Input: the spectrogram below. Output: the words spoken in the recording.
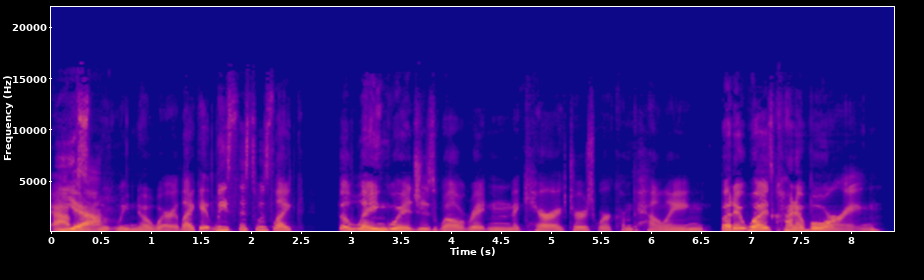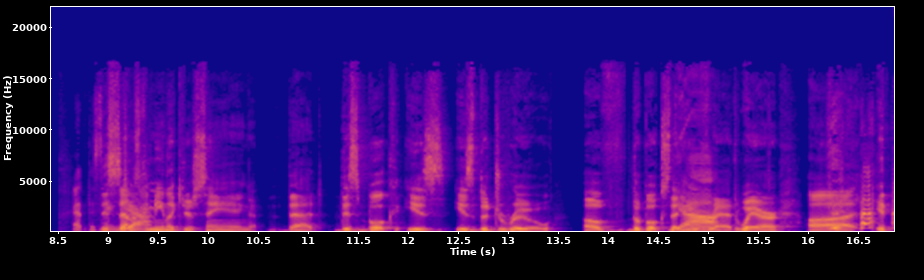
Yeah. absolutely nowhere. Like at least this was like the language is well written, the characters were compelling, but it was kind of boring at the same time. This sounds time. to me like you're saying that this book is is the Drew of the books that Yeah. you've read, where uh, it,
